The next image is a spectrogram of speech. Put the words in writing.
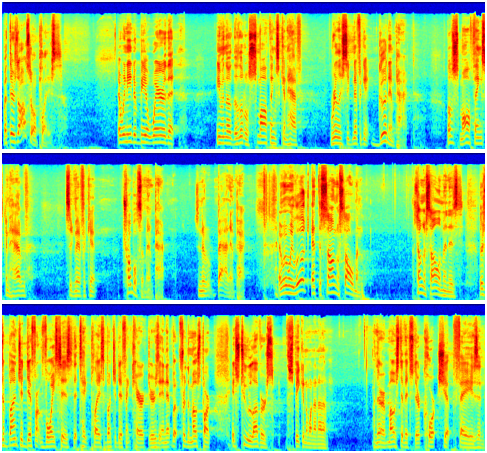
But there's also a place that we need to be aware that even though the little small things can have really significant good impact, those small things can have significant, troublesome impact, significant bad impact. And when we look at the Song of Solomon, Song of Solomon is there's a bunch of different voices that take place, a bunch of different characters in it, but for the most part, it's two lovers speaking to one another. There, most of it's their courtship phase, and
